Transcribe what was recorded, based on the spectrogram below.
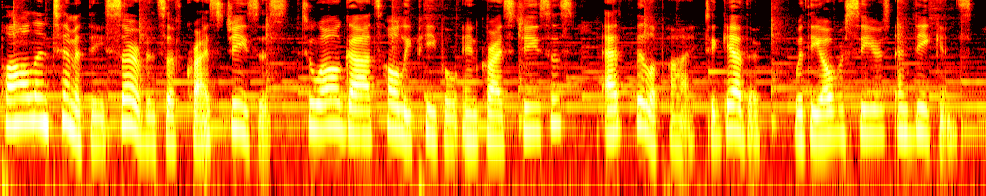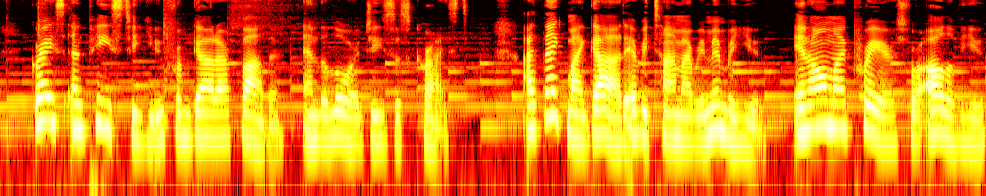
Paul and Timothy, servants of Christ Jesus, to all God's holy people in Christ Jesus at Philippi, together with the overseers and deacons. Grace and peace to you from God our Father and the Lord Jesus Christ. I thank my God every time I remember you. In all my prayers for all of you,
